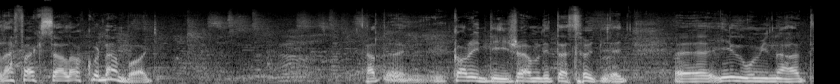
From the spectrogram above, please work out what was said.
lefekszel, akkor nem vagy. Hát Karinti is említett, hogy egy illuminált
